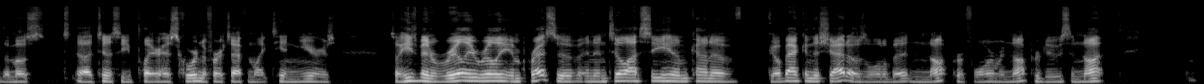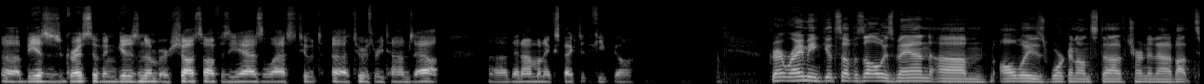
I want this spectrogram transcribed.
The most uh, Tennessee player has scored in the first half in like 10 years. So he's been really, really impressive. And until I see him kind of go back in the shadows a little bit and not perform and not produce and not uh, be as aggressive and get his number of shots off as he has the last two uh, two or three times out, uh, then I'm going to expect it to keep going. Grant Ramey, good stuff as always, man. Um, always working on stuff, churning out about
